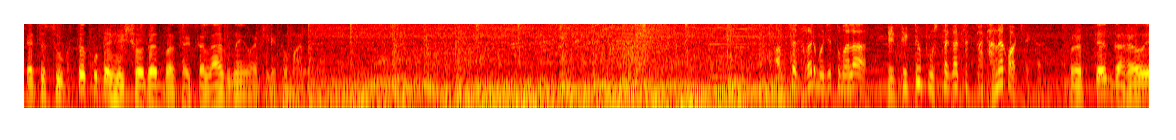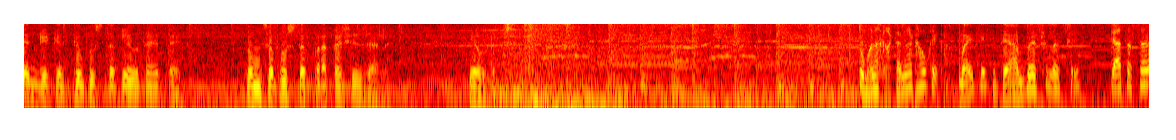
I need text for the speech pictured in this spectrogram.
त्याचं चुकतं कुठं हे शोधत बसायचं लाज नाही वाटली तुम्हाला? आमचं घर म्हणजे तुम्हाला डिटेक्टिव्ह पुस्तकाचं कथानक वाटतंय का? प्रत्येक घरावर एक डिटेक्टिव्ह पुस्तक लिहिता येते तुमचं पुस्तक प्रकाशित झालं. एवढंच. तुम्हाला घटना ठाऊक आहे का? माहिती आहे की ते अभ्यासालाच आहे. त्यात असं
